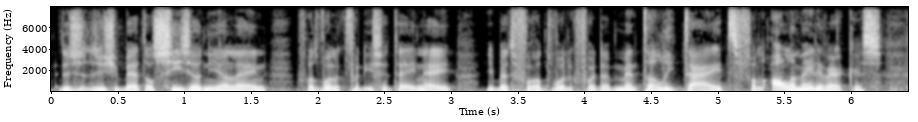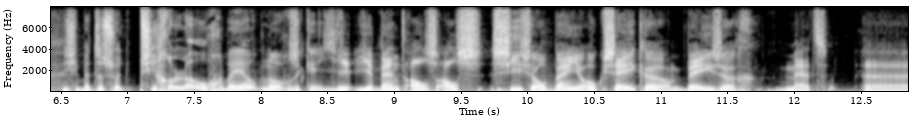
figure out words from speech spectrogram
Dus, dus je bent als CISO niet alleen verantwoordelijk voor de ICT. Nee, je bent verantwoordelijk voor de mentaliteit van alle medewerkers. Dus je bent een soort psycholoog ben je ook nog eens een keertje. Je, je bent als, als CISO ben je ook zeker bezig met, uh,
